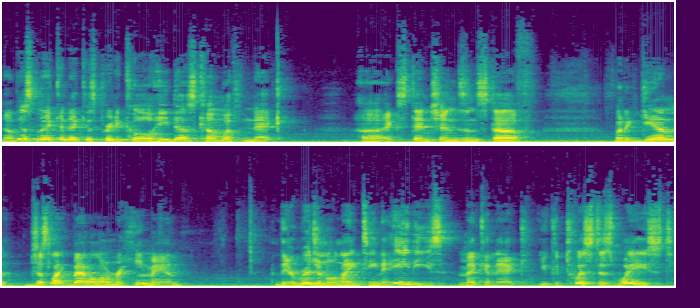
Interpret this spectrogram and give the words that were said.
Now this Mekaneck is pretty cool. He does come with neck uh, extensions and stuff. But again, just like Battle Armor He-Man, the original 1980s Mekaneck, you could twist his waist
